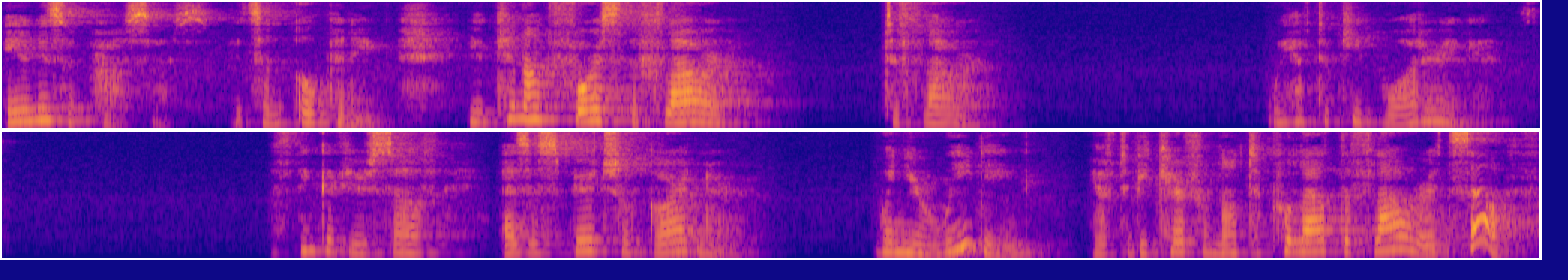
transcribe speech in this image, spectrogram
it is a process, it's an opening. You cannot force the flower to flower. We have to keep watering it. Think of yourself as a spiritual gardener. When you're weeding, you have to be careful not to pull out the flower itself.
